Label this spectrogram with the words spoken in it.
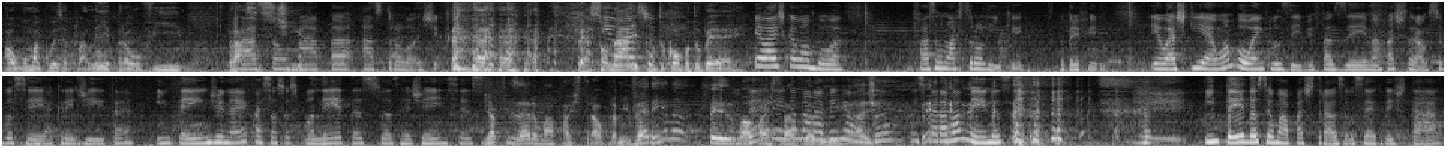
alguma coisa para ler, para ouvir, para assistir? um mapa astrológico. Personari.com.br. Eu acho que é uma boa. Façam no Astrolink eu prefiro. Eu acho que é uma boa, inclusive, fazer mapa astral. Se você acredita, entende, né, quais são seus planetas, suas regências. Já fizeram mapa astral para mim. Verena fez o mapa Verena astral para mim. maravilhosa. Eu esperava menos. Entenda o seu mapa astral, se você acreditar,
